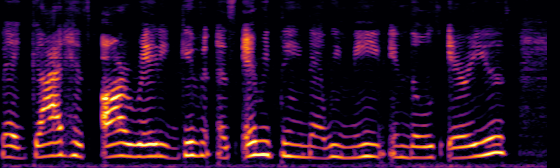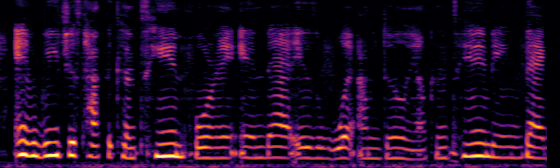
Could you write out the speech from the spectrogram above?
that God has already given us everything that we need in those areas and we just have to contend for it and that is what I'm doing. I'm contending that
